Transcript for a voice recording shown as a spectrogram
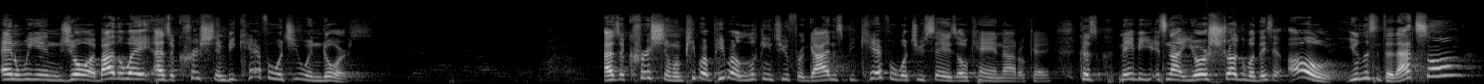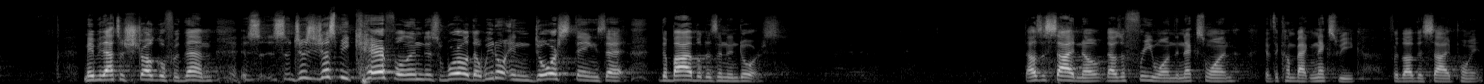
and we enjoy. By the way, as a Christian, be careful what you endorse. As a Christian, when people are, people are looking to you for guidance, be careful what you say is okay and not okay. Because maybe it's not your struggle, but they say, oh, you listen to that song? Maybe that's a struggle for them. So just, just be careful in this world that we don't endorse things that the Bible doesn't endorse. That was a side note. That was a free one. The next one, you have to come back next week for the other side point.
